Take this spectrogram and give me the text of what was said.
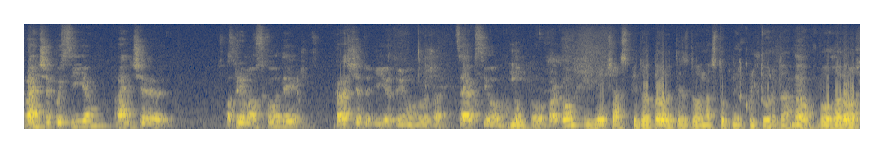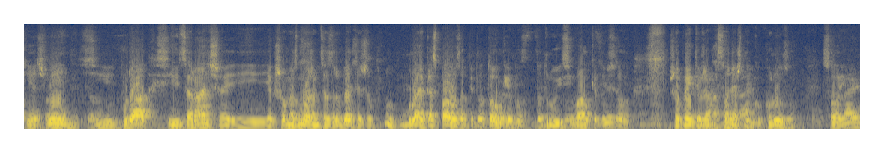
раніше посіяв, раніше отримав сходи, краще тоді й отримав урожай. Це аксіома. І- Тобто браком. І є час підготуватись до наступних культур. Да. Да. Бо- горох, ячмінь, сіють буряк сіються раніше. І якщо ми зможемо це зробити, щоб ну, була якась пауза підготовки бо до другої сівалки, до всього, щоб вийти вже на соняшник, кукурузу, сою.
